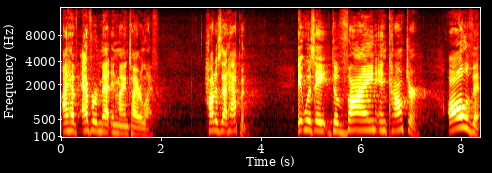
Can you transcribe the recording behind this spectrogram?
I have ever met in my entire life. How does that happen? It was a divine encounter. All of it.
